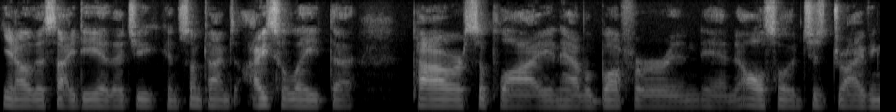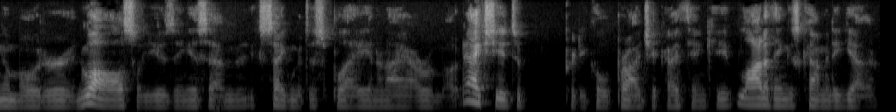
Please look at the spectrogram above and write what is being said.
you know, this idea that you can sometimes isolate the power supply and have a buffer and, and also just driving a motor and well also using a segment display and an IR remote. Actually, it's a pretty cool project, I think. A lot of things coming together.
